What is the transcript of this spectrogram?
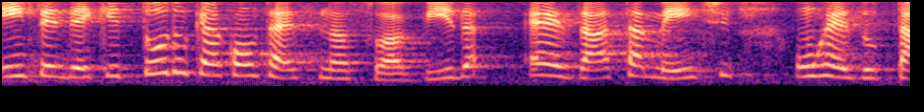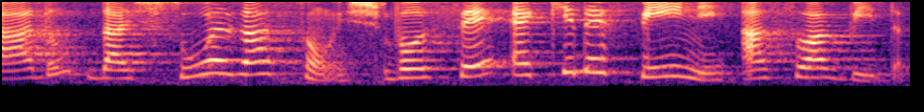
entender que tudo que acontece na sua vida é exatamente um resultado das suas ações. Você é que define a sua vida.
